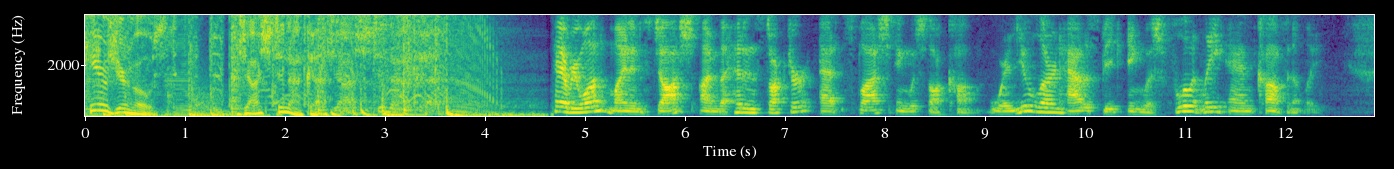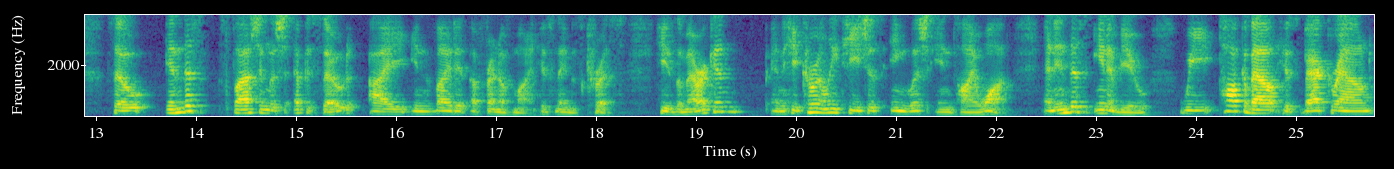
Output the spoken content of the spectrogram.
Here's your host, Josh Tanaka. Josh Tanaka. Hey everyone, my name is Josh. I'm the head instructor at splashenglish.com, where you learn how to speak English fluently and confidently. So, in this Splash English episode, I invited a friend of mine. His name is Chris. He's American and he currently teaches English in Taiwan. And in this interview, we talk about his background,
